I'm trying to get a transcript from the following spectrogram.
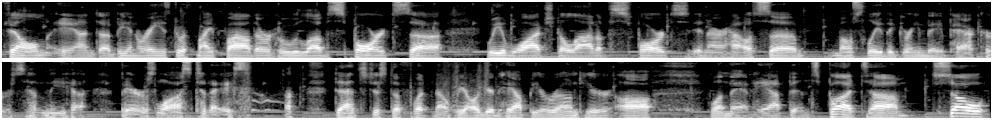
film, and uh, being raised with my father who loves sports, uh, we watched a lot of sports in our house. Uh, mostly the Green Bay Packers and the Bears lost today. So. that's just a footnote. We all get happy around here uh, when that happens. But um, so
